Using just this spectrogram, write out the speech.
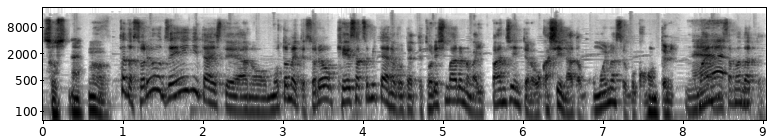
そうですね。うん、ただそれを全員に対してあの求めてそれを警察みたいなことやって取り締まるのが一般人っていうのはおかしいなと思いますよ僕本当に。ねお前何様だって、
